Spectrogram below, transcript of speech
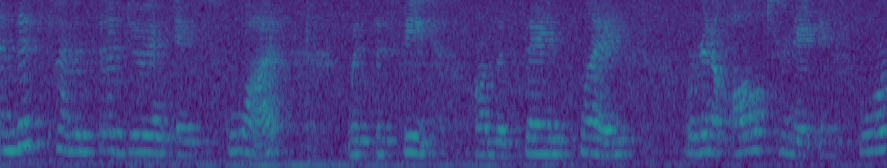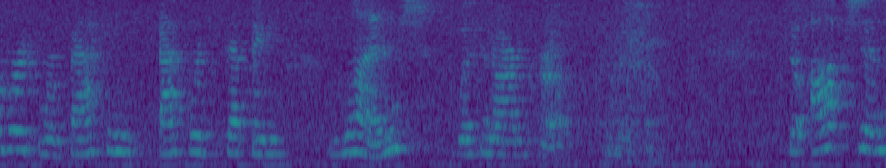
And this time, instead of doing a squat with the feet on the same plane, we're gonna alternate a forward or backing, backward stepping lunge with an arm curl. So option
